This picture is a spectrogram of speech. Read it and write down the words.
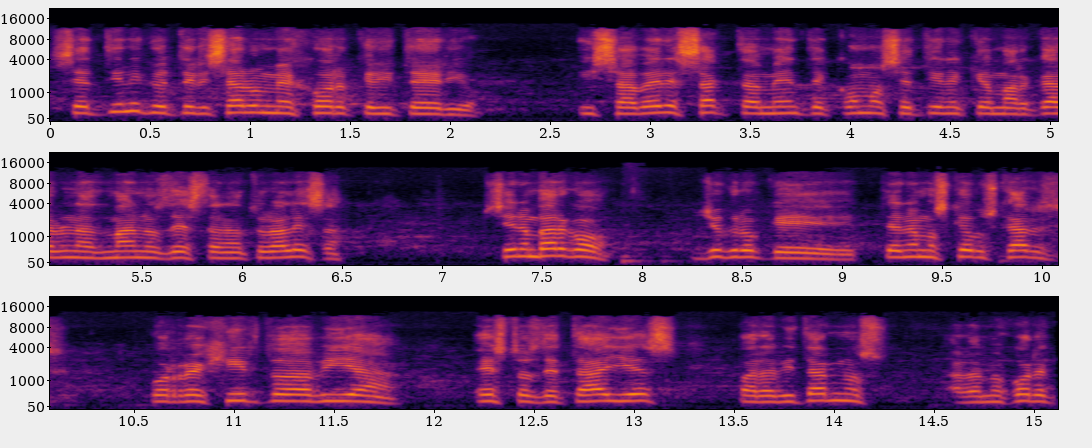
se tiene que utilizar un mejor criterio y saber exactamente cómo se tiene que marcar unas manos de esta naturaleza. Sin embargo, yo creo que tenemos que buscar corregir todavía estos detalles para evitarnos a lo mejor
